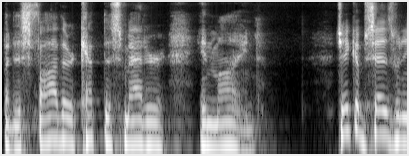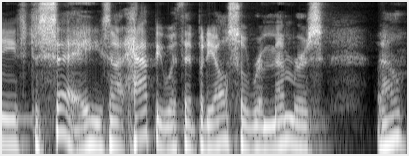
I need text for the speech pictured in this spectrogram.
but his father kept this matter in mind. Jacob says what he needs to say. He's not happy with it, but he also remembers, well,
